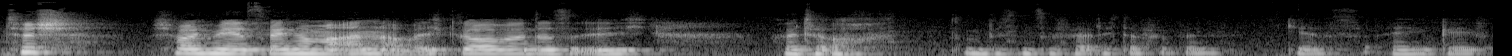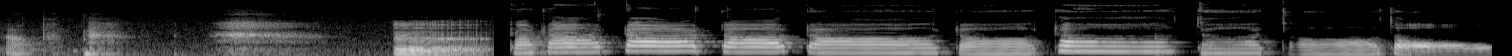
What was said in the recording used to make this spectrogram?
Tisch schaue ich mir jetzt gleich nochmal an, aber ich glaube, dass ich heute auch so ein bisschen zu fertig dafür bin. Yes, I gave up. Äh. Da da da da da da da da da da.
